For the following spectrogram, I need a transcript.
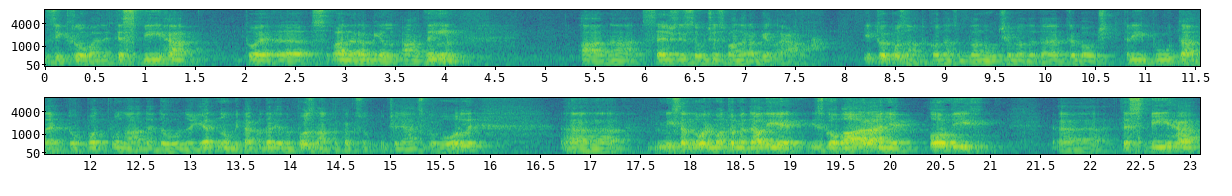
zikrova ili tesbiha, to je uh, Svane Rabijel Azim, a na seždi se uči Svane Rabijel Ala. I to je poznato kod nas, uglavnom učimo da, da treba učiti tri puta, da je to potpuno, a da je dovoljno jednom i tako dalje, jedno poznato kako su učenjaci govorili. Uh, mi sad govorimo o tome da li je izgovaranje ovih uh, tesbiha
